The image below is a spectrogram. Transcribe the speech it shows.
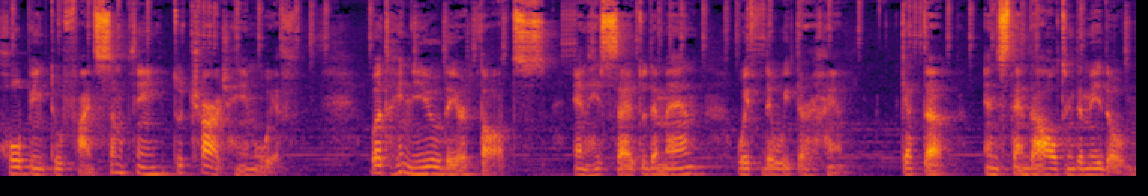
hoping to find something to charge him with. But he knew their thoughts, and he said to the man with the withered hand, Get up and stand out in the middle.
